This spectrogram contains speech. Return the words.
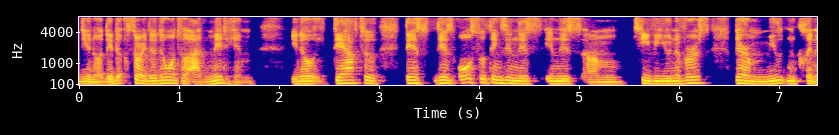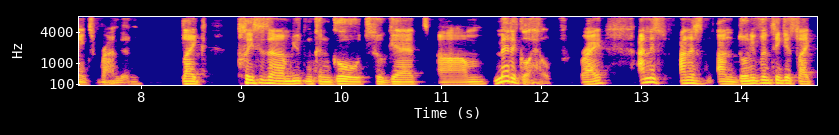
you know they don't, sorry they don't want to admit him you know they have to there's there's also things in this in this um tv universe there are mutant clinics brandon like places that a mutant can go to get um medical help right and it's and it's and don't even think it's like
